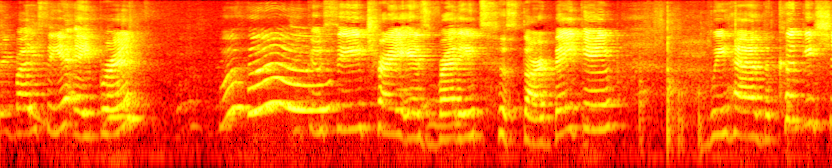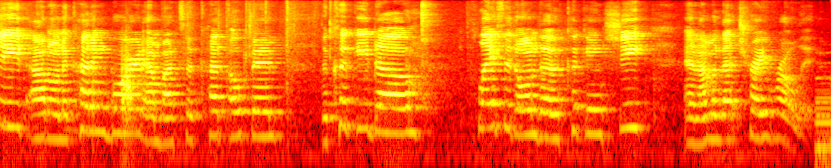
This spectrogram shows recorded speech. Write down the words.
Everybody see your apron. Woohoo! You can see Trey is ready to start baking. We have the cookie sheet out on the cutting board. I'm about to cut open the cookie dough, place it on the cooking sheet, and I'm gonna let Trey roll it.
